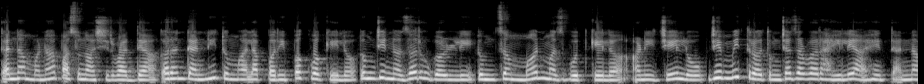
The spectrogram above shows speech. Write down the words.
त्यांना मनापासून आशीर्वाद द्या. कारण त्यांनी तुम्हाला परिपक्व केलं तुमची नजर उघडली तुमचं मन मजबूत केलं आणि जे लोक जे मित्र तुमच्या जवळ राहिले आहेत त्यांना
